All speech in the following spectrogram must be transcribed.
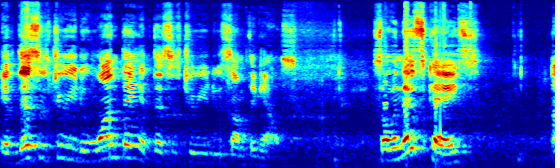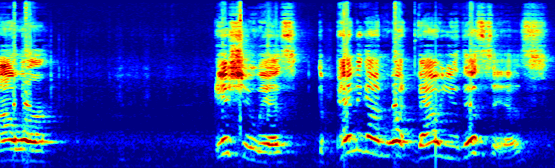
If this is true, you do one thing. If this is true, you do something else. So in this case, our issue is, depending on what value this is,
